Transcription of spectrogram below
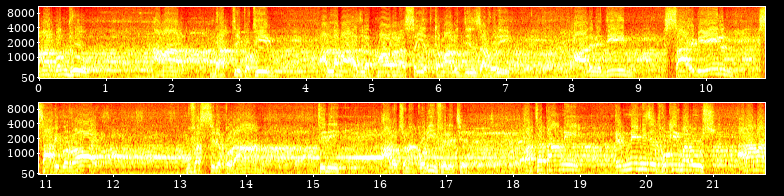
আমার বন্ধু, আমার ভ্রাতৃপথিম আল্লামা হজরত মাওলানা সৈয়দ কামাল উদ্দিন জাফরি আলমে দিন সাহেব ইলম, সাহেবুর রায়, মুফাসসির কোরআন, তিনি আলোচনা করেই ফেলেছেন। অর্থাৎ আপনি এমনি নিজে ফকির মানুষ, আর আমার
